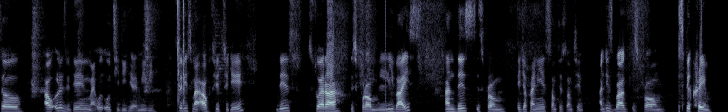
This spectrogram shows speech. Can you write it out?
So I'll always be doing my OOTD here, maybe. So this is my outfit today. This sweater is from Levi's, and this is from a Japanese something something, and this bag is from Speak Cream.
